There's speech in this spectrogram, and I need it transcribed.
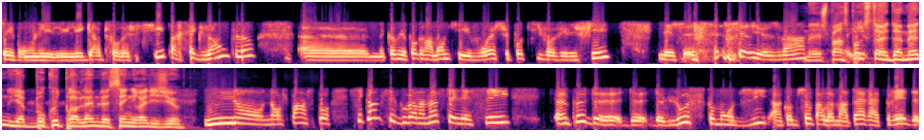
sais, bon, les, les, les gardes forestiers, par exemple, là. Euh, mais comme il n'y a pas grand monde qui les voit, je sais pas qui va vérifier. Mais sérieusement. Mais je pense pas que c'est un domaine où il y a beaucoup de problèmes, le signe religieux. Non, non, je pense pas. C'est comme si le gouvernement s'était laissé un peu de, de, de lousse, comme on dit, en commission parlementaire après, de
